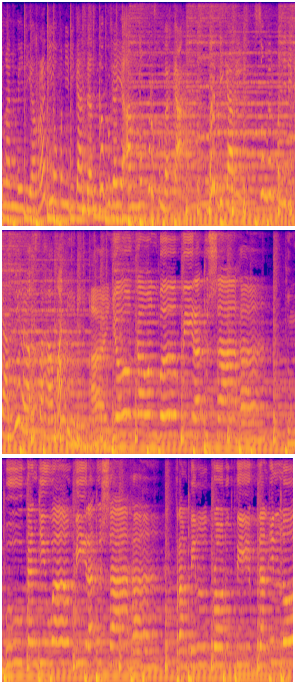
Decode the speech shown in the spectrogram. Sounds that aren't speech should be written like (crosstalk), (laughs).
Perkembangan Media Radio Pendidikan dan Kebudayaan mempersembahkan Berdikari, sumber pendidikan wira usaha mandiri. Ayo kawan berwirausaha, tumbuhkan jiwa wirausaha, terampil produktif dan inovatif.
